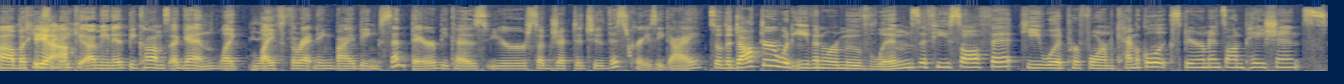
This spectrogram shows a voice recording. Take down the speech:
Uh, but he's yeah. making, I mean, it becomes again like life threatening by being sent there because you're subjected to this crazy guy. So the doctor would even remove limbs if he saw fit. He would perform chemical experiments on patients.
